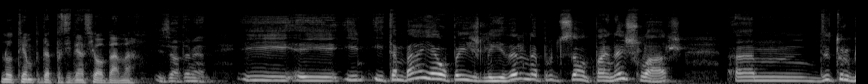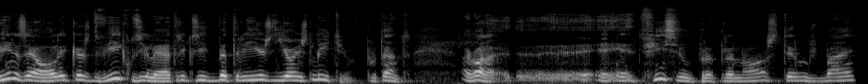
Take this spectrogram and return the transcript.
no tempo da presidência Obama. Exatamente. E, e, e, também é o país líder na produção de painéis solares, um, de turbinas eólicas, de veículos elétricos e de baterias de íons de lítio. Portanto, agora, é, é difícil para, para nós termos bem eh,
